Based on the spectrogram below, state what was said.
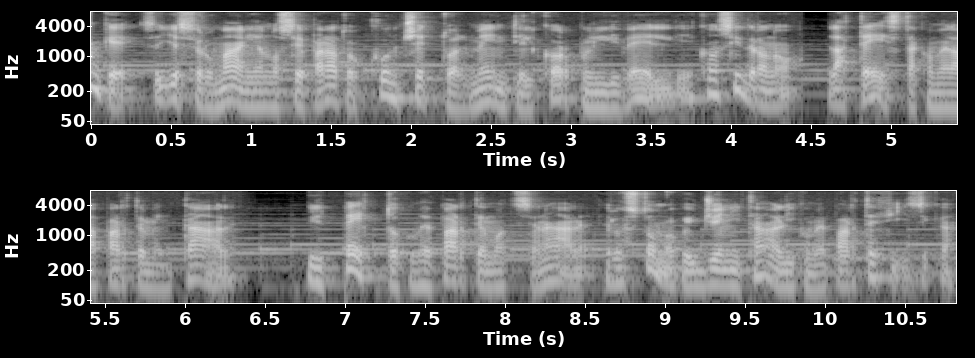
Anche se gli esseri umani hanno separato concettualmente il corpo in livelli e considerano la testa come la parte mentale, il petto come parte emozionale e lo stomaco e i genitali come parte fisica,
